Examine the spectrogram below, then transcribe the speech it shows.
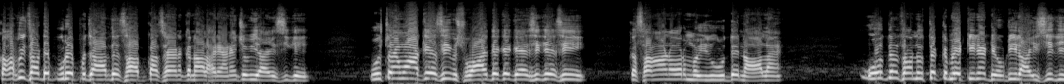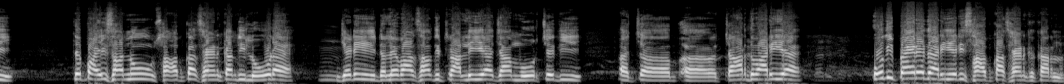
ਕਾਫੀ ਸਾਡੇ ਪੂਰੇ ਪੰਜਾਬ ਦੇ ਸਾਬਕਾ ਸੈਨਿਕ ਨਾਲ ਹਰਿਆਣੇ ਚੋਂ ਵੀ ਆਏ ਸੀਗੇ। ਉਸ ਟਾਈਮ ਆ ਕੇ ਅਸੀਂ ਵਿਸ਼ਵਾਸ ਦੇ ਕੇ ਗਏ ਸੀਗੇ ਅਸੀਂ ਕਿਸਾਨ ਔਰ ਮਜ਼ਦੂਰ ਦੇ ਨਾਲ ਆਂ ਉਸ ਦਿਨ ਸਾਨੂੰ ਉੱਤੇ ਕਮੇਟੀ ਨੇ ਡਿਊਟੀ ਲਾਈ ਸੀਗੀ ਕਿ ਭਾਈ ਸਾਨੂੰ ਸਾਬਕਾ ਸੈਨਿਕਾਂ ਦੀ ਲੋੜ ਹੈ ਜਿਹੜੀ ਡੱਲੇਵਾਲ ਸਾਹਿਬ ਦੀ ਟਰਾਲੀ ਹੈ ਜਾਂ ਮੋਰਚੇ ਦੀ ਚਾਰ ਦੀਵਾਰੀ ਹੈ ਉਹਦੀ ਪਹਿਰੇਦਾਰੀ ਜਿਹੜੀ ਸਾਬਕਾ ਸੈਨਿਕ ਕਰਨ।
